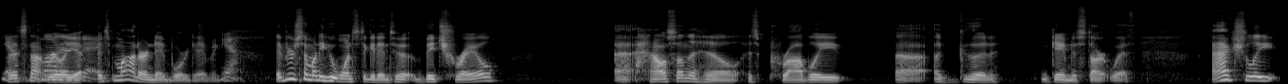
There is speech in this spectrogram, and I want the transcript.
Yeah, but it's not really. A, it's modern day board gaming. yeah. If you're somebody who wants to get into it, Betrayal at House on the Hill is probably uh, a good game to start with. Actually,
